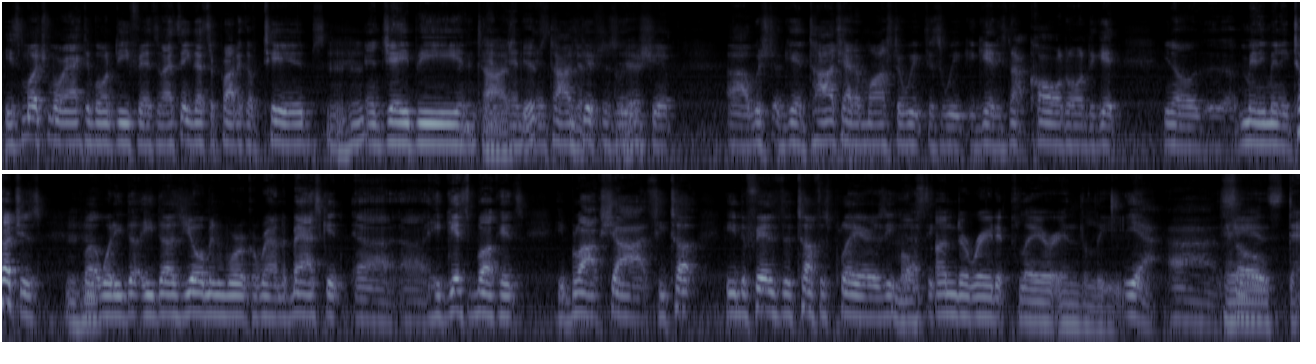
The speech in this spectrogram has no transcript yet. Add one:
He's much more active on defense, and I think that's a product of Thibs and JB and, And Taj and, and, Taj. Gibson's Yeah. leadership. Uh, which again, Taj had a monster week this week. Again, he's not called on to get, you know, many many touches, but what he do, he does yeoman work around the basket. Uh, uh, he gets buckets. He blocks shots. He tough. He defends the toughest players. He, Most think- underrated player in the league. yeah. Uh, so Hands down.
